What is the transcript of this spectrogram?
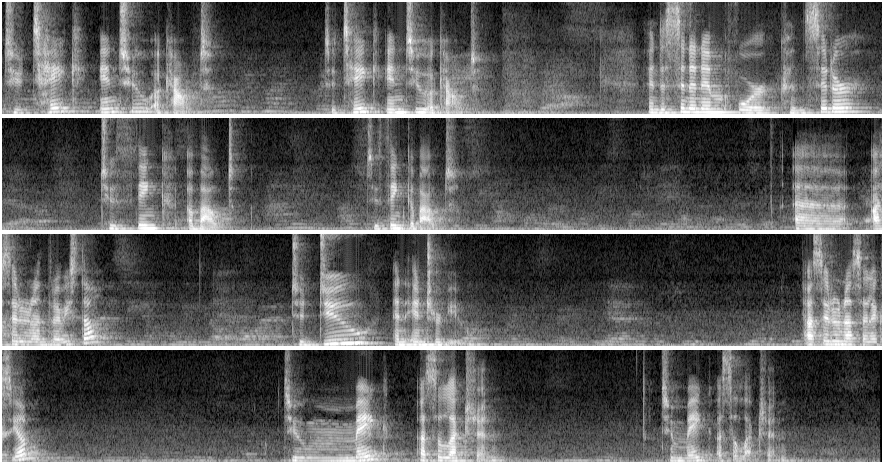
to take into account. To take into account. And a synonym for consider, to think about. To think about. Uh, hacer una entrevista. To do an interview. Hacer una selección. To make a selection. To make a selection.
